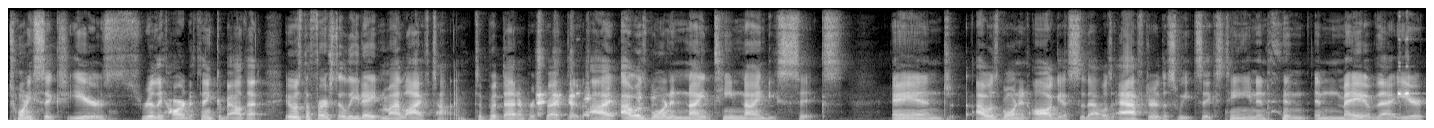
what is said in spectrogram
26 years. It's really hard to think about that. It was the first Elite Eight in my lifetime. To put that in perspective, I I was born in 1996, and I was born in August, so that was after the Sweet 16 in in, in May of that year.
